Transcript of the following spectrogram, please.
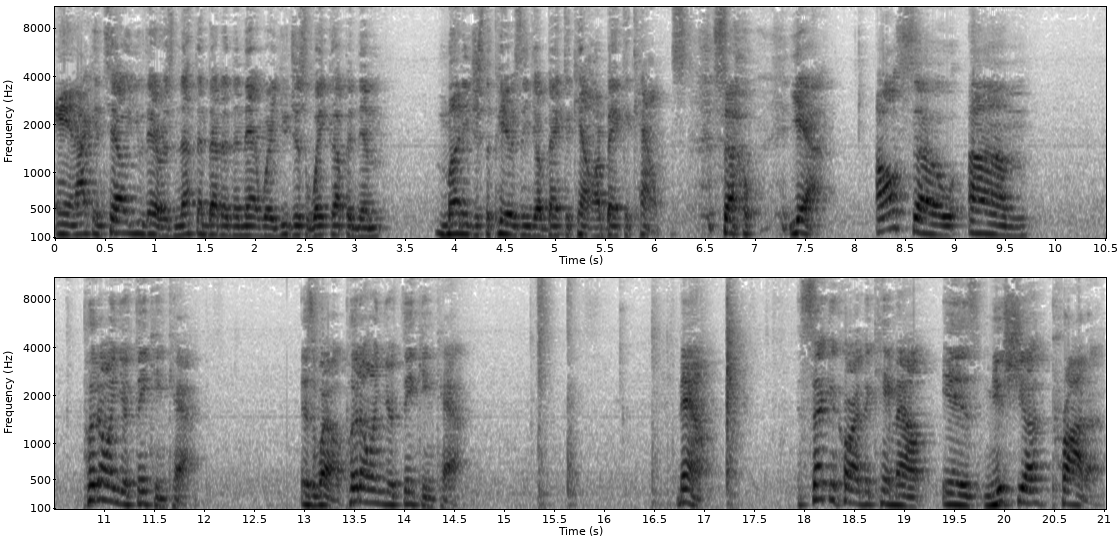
And I can tell you there is nothing better than that, where you just wake up and then money just appears in your bank account or bank accounts. So yeah, also, um, put on your thinking cap as well. Put on your thinking cap. Now, the second card that came out is Miuccia Prada.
